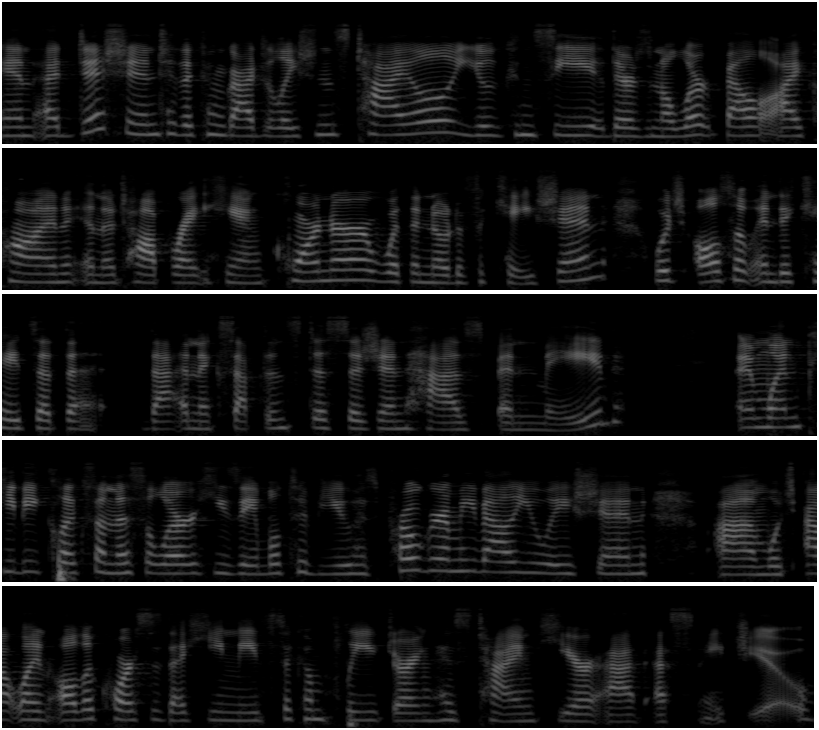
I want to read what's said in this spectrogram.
in addition to the congratulations tile, you can see there's an alert bell icon in the top right hand corner with a notification, which also indicates that, the, that an acceptance decision has been made. And when PD clicks on this alert, he's able to view his program evaluation, um, which outline all the courses that he needs to complete during his time here at SNHU.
